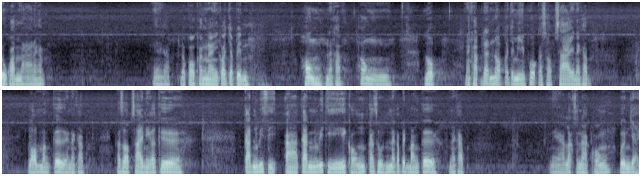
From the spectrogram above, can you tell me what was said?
ดูความหนานะครับนี่ครับ แล้วก็ข้างในก็จะเป็นห้องนะครับ ห้องหลบนะครับ ด้านนอกก็จะมีพวกกระสอบทรายนะครับล้อมบังเกอร์นะครับ กระสอบทรายนี่ก็คือกันวิสีอ่ากันวิถีของกระสุนนะครับเป็นบังเกอร์นะครับเนี่ยลักษณะของปืนใหญ่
